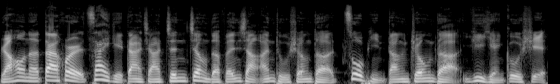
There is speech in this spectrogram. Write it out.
然后呢，待会儿再给大家真正的分享安徒生的作品当中的寓言故事。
